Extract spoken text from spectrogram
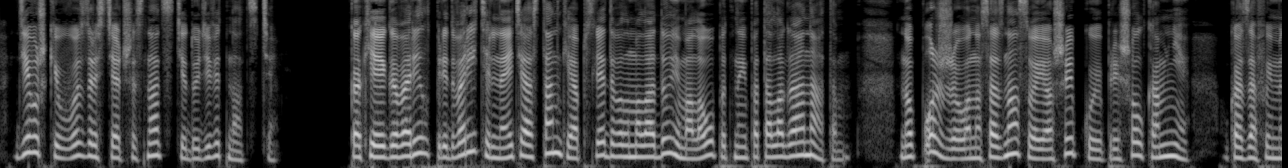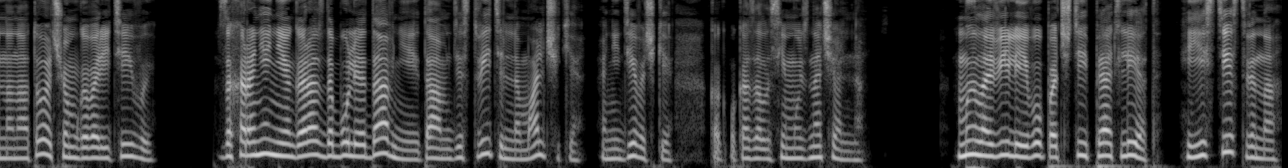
— девушки в возрасте от 16 до 19. Как я и говорил, предварительно эти останки обследовал молодой и малоопытный патологоанатом, но позже он осознал свою ошибку и пришел ко мне, указав именно на то, о чем говорите и вы. Захоронения гораздо более давние, там действительно мальчики, а не девочки, как показалось ему изначально. Мы ловили его почти пять лет, Естественно,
